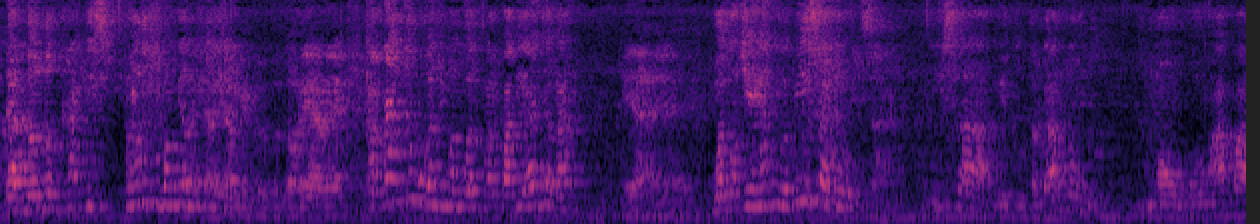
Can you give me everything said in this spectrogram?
dan download gratis perlu tuh bang Cocok gitu tutorial ya. karena itu bukan cuma buat merpati aja kan Iya iya iya. buat ocehan juga bisa tuh Bisa. bisa gitu tergantung mau burung apa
